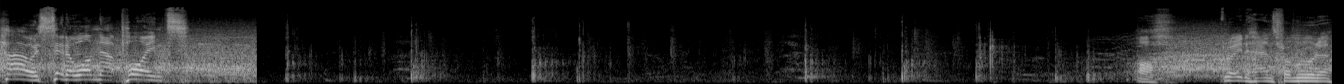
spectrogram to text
How has Sinner won that point? Oh, great hands from Rune.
